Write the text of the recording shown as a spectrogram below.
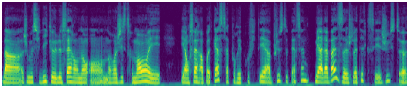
ben, je me suis dit que le faire en, en enregistrement et, et en faire un podcast, ça pourrait profiter à plus de personnes. Mais à la base, je dois dire que c'est juste euh,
